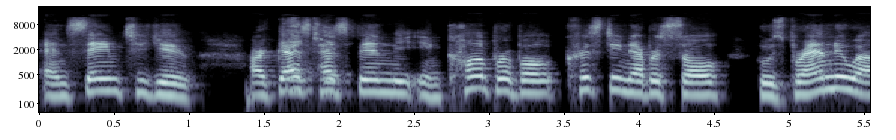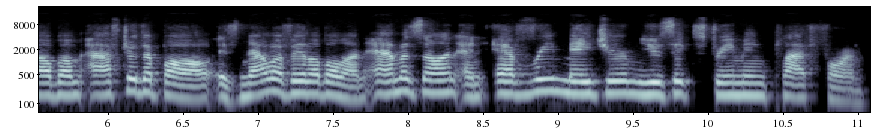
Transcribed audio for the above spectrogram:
And same to you. Our guest has been the incomparable Christine Ebersole, whose brand new album, After the Ball, is now available on Amazon and every major music streaming platform.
